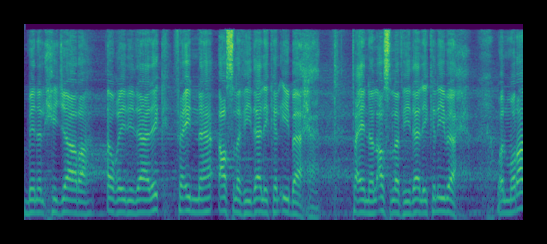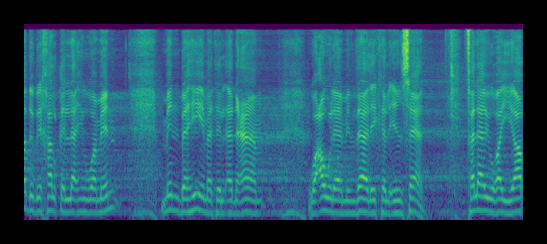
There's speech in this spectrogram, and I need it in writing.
من الحجارة أو غير ذلك فإن أصل في ذلك الإباحة فإن الأصل في ذلك الإباحة. والمراد بخلق الله هو من؟ من بهيمة الأنعام وأولى من ذلك الإنسان فلا يغير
